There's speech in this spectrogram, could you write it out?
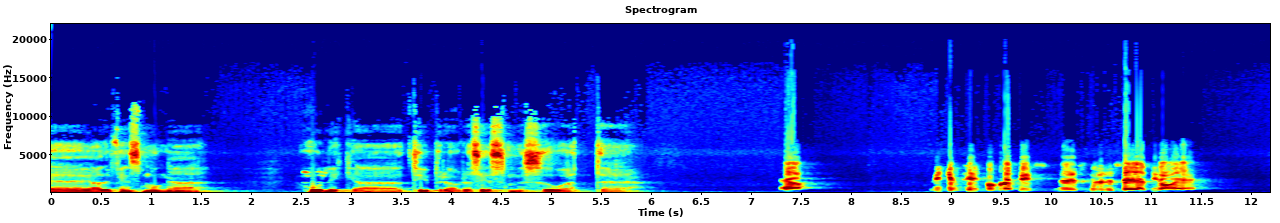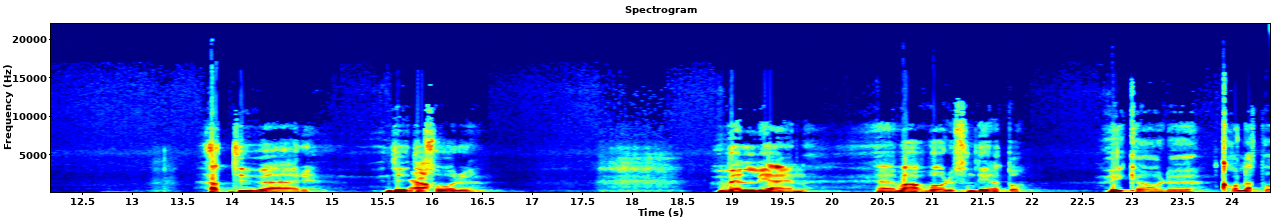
Eh, Ja, det finns många olika typer av rasism så att eh, Ja. Vilken typ av rasism eh, skulle du säga att jag är? att du är, du, du Ja. får välja en. Eh, vad, vad har du funderat på? Vilka har du kollat på?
